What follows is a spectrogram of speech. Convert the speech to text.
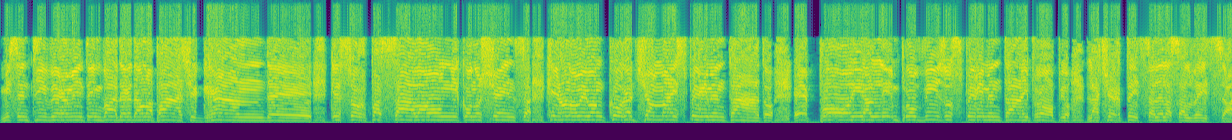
Mi sentii veramente invadere da una pace grande, che sorpassava ogni conoscenza, che non avevo ancora giammai sperimentato. E poi all'improvviso sperimentai proprio la certezza della salvezza.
